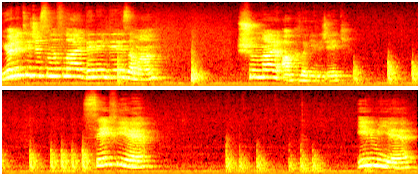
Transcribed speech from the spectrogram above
Yönetici sınıflar denildiği zaman şunlar akla gelecek. Seyfiye, ilmiye,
